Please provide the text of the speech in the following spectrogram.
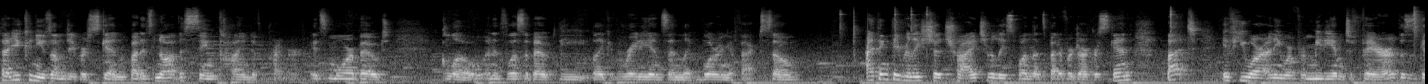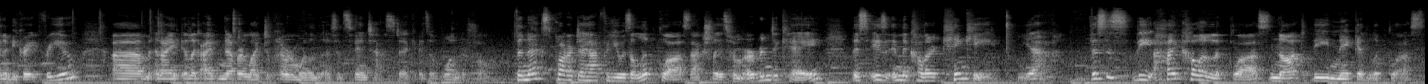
that you can use on deeper skin, but it's not the same kind of primer. It's more about glow, and it's less about the like radiance and like blurring effect. So I think they really should try to release one that's better for darker skin, but if you are anywhere from medium to fair, this is going to be great for you. Um, and I like I've never liked a primer more than this. It's fantastic. It's wonderful. The next product I have for you is a lip gloss, actually. It's from Urban Decay. This is in the color Kinky. Yeah. This is the high color lip gloss, not the naked lip gloss.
